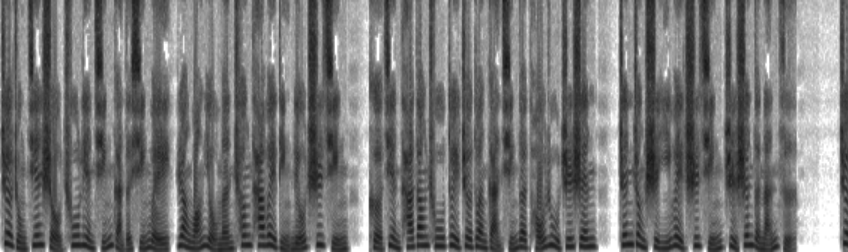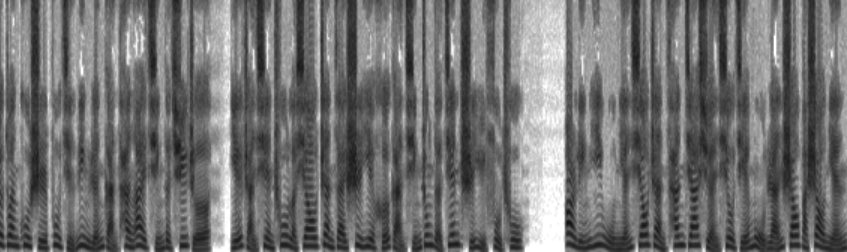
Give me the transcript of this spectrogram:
这种坚守初恋情感的行为，让网友们称他为顶流痴情，可见他当初对这段感情的投入之深，真正是一位痴情至深的男子。这段故事不仅令人感叹爱情的曲折。也展现出了肖战在事业和感情中的坚持与付出。二零一五年，肖战参加选秀节目《燃烧吧少年》，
